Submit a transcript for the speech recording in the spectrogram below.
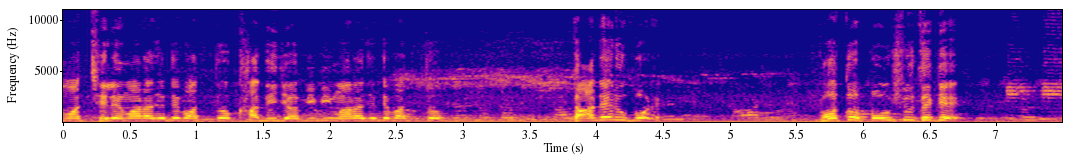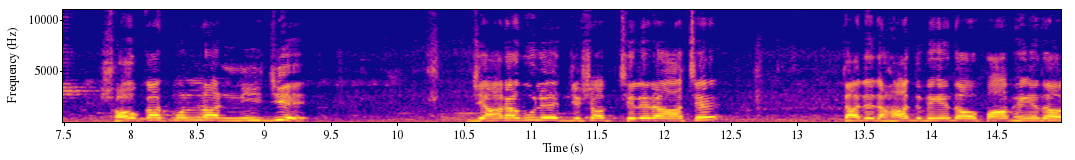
আমার ছেলে মারা যেতে পারতো, খাদিজা বিবি মারা যেতে পারতো। তাদের উপরে গত পৌষু থেকে শওকাত মোল্লা নিজে যে আরাবুলের যেসব ছেলেরা আছে, তাদের হাত ভেঙে দাও, পা ভেঙে দাও,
